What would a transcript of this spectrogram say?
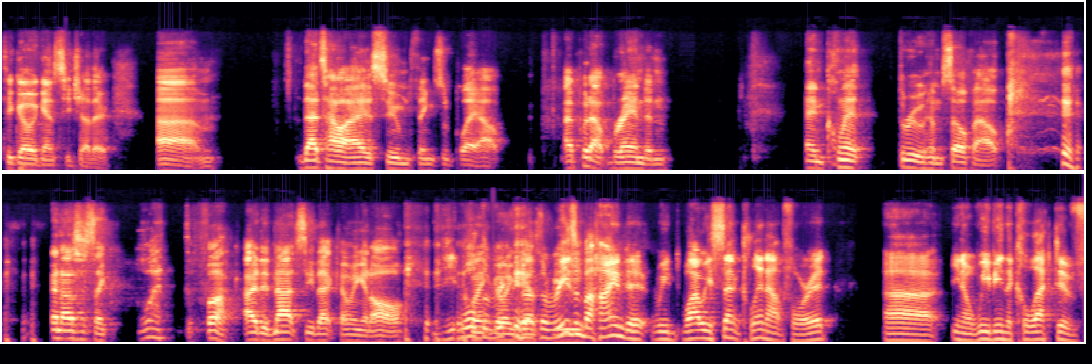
to go against each other. Um, that's how I assumed things would play out. I put out Brandon and Clint threw himself out. and I was just like, what the fuck? I did not see that coming at all. well, the, the, the reason behind it, we why we sent Clint out for it, uh, you know, we being the collective,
